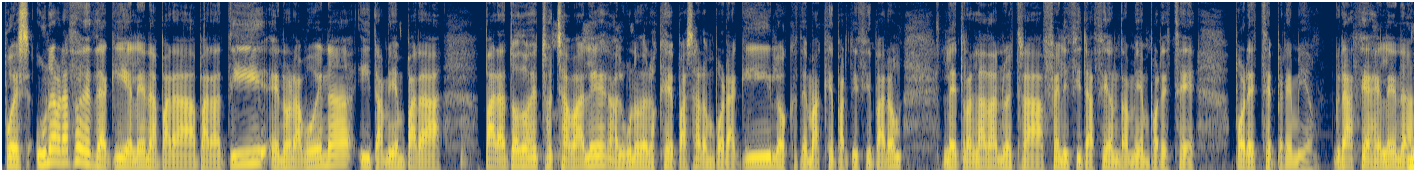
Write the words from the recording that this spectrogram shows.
Pues un abrazo desde aquí, Elena, para, para ti, enhorabuena y también para, para todos estos chavales, algunos de los que pasaron por aquí, los demás que participaron, le trasladan nuestra felicitación también por este, por este premio. Gracias, Elena.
